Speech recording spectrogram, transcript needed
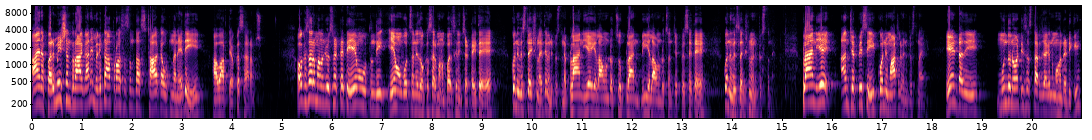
ఆయన పర్మిషన్ రాగానే మిగతా ప్రాసెస్ అంతా స్టార్ట్ అవుతుందనేది ఆ వార్త యొక్క సారాంశం. ఒకసారి మనం చూసినట్టయితే ఏమవుతుంది ఏమవ్వచ్చు అనేది ఒకసారి మనం పరిశీలించినట్టయితే కొన్ని విశ్లేషణలు అయితే వినిపిస్తున్నాయి. ప్లాన్ ఏ ఎలా ఉండొచ్చు ప్లాన్ బి ఎలా ఉండొచ్చు అని చెప్పేసి అయితే కొన్ని విశ్లేషణలు వినిపిస్తున్నాయి. ప్లాన్ ఏ అని చెప్పేసి కొన్ని మాటలు వినిపిస్తున్నాయి. ఏంటది? ముందు నోటీస్ ఇస్తారు జగన్మోహన్ రెడ్డికి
